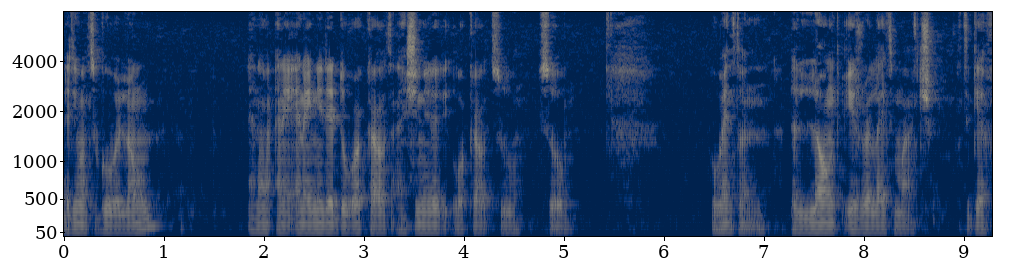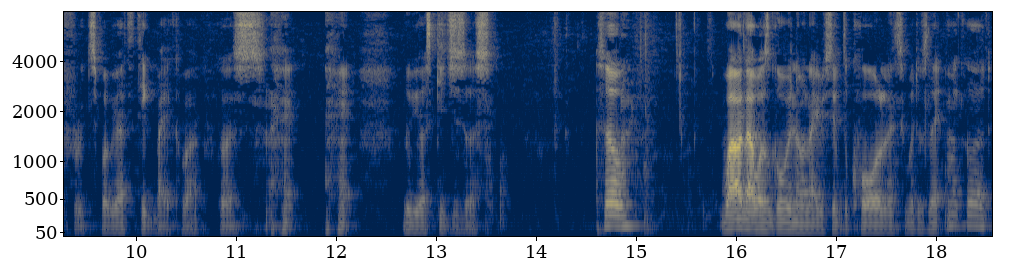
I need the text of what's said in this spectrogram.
I didn't want to go alone. And I, and I, and I needed the workout and she needed the workout too. So we went on a long Israelite march to get fruits, but we had to take bike back because Was Jesus. So while that was going on, I received a call and somebody was like, "Oh my god,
